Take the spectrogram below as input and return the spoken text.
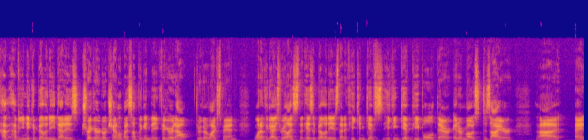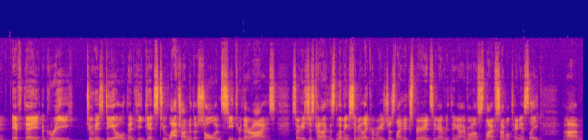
have, have a unique ability that is triggered or channeled by something and they figure it out through their lifespan one of the guys realizes that his ability is that if he can give he can give people their innermost desire uh, and if they agree to his deal then he gets to latch onto their soul and see through their eyes so he's just kind of like this living simulacrum where he's just like experiencing everything everyone else's lives simultaneously um,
